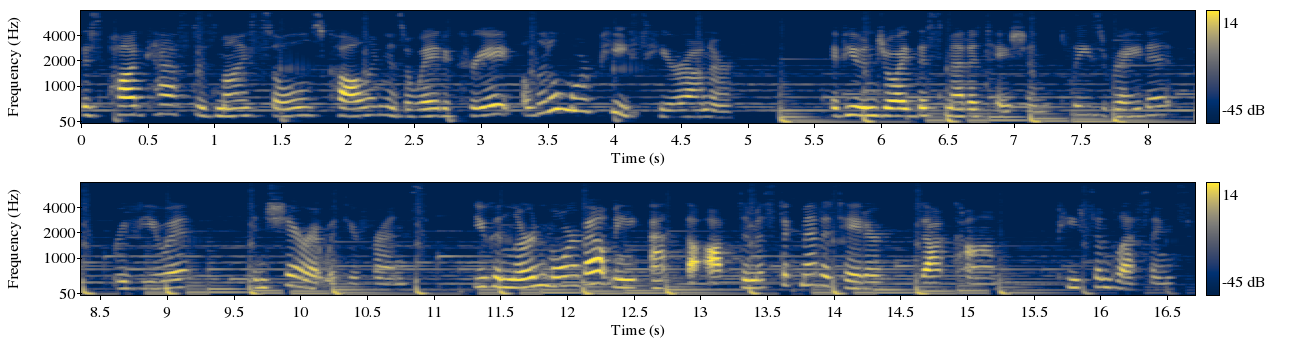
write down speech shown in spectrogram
This podcast is my soul's calling as a way to create a little more peace here on earth. If you enjoyed this meditation, please rate it review it, and share it with your friends. You can learn more about me at theoptimisticmeditator.com. Peace and blessings.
